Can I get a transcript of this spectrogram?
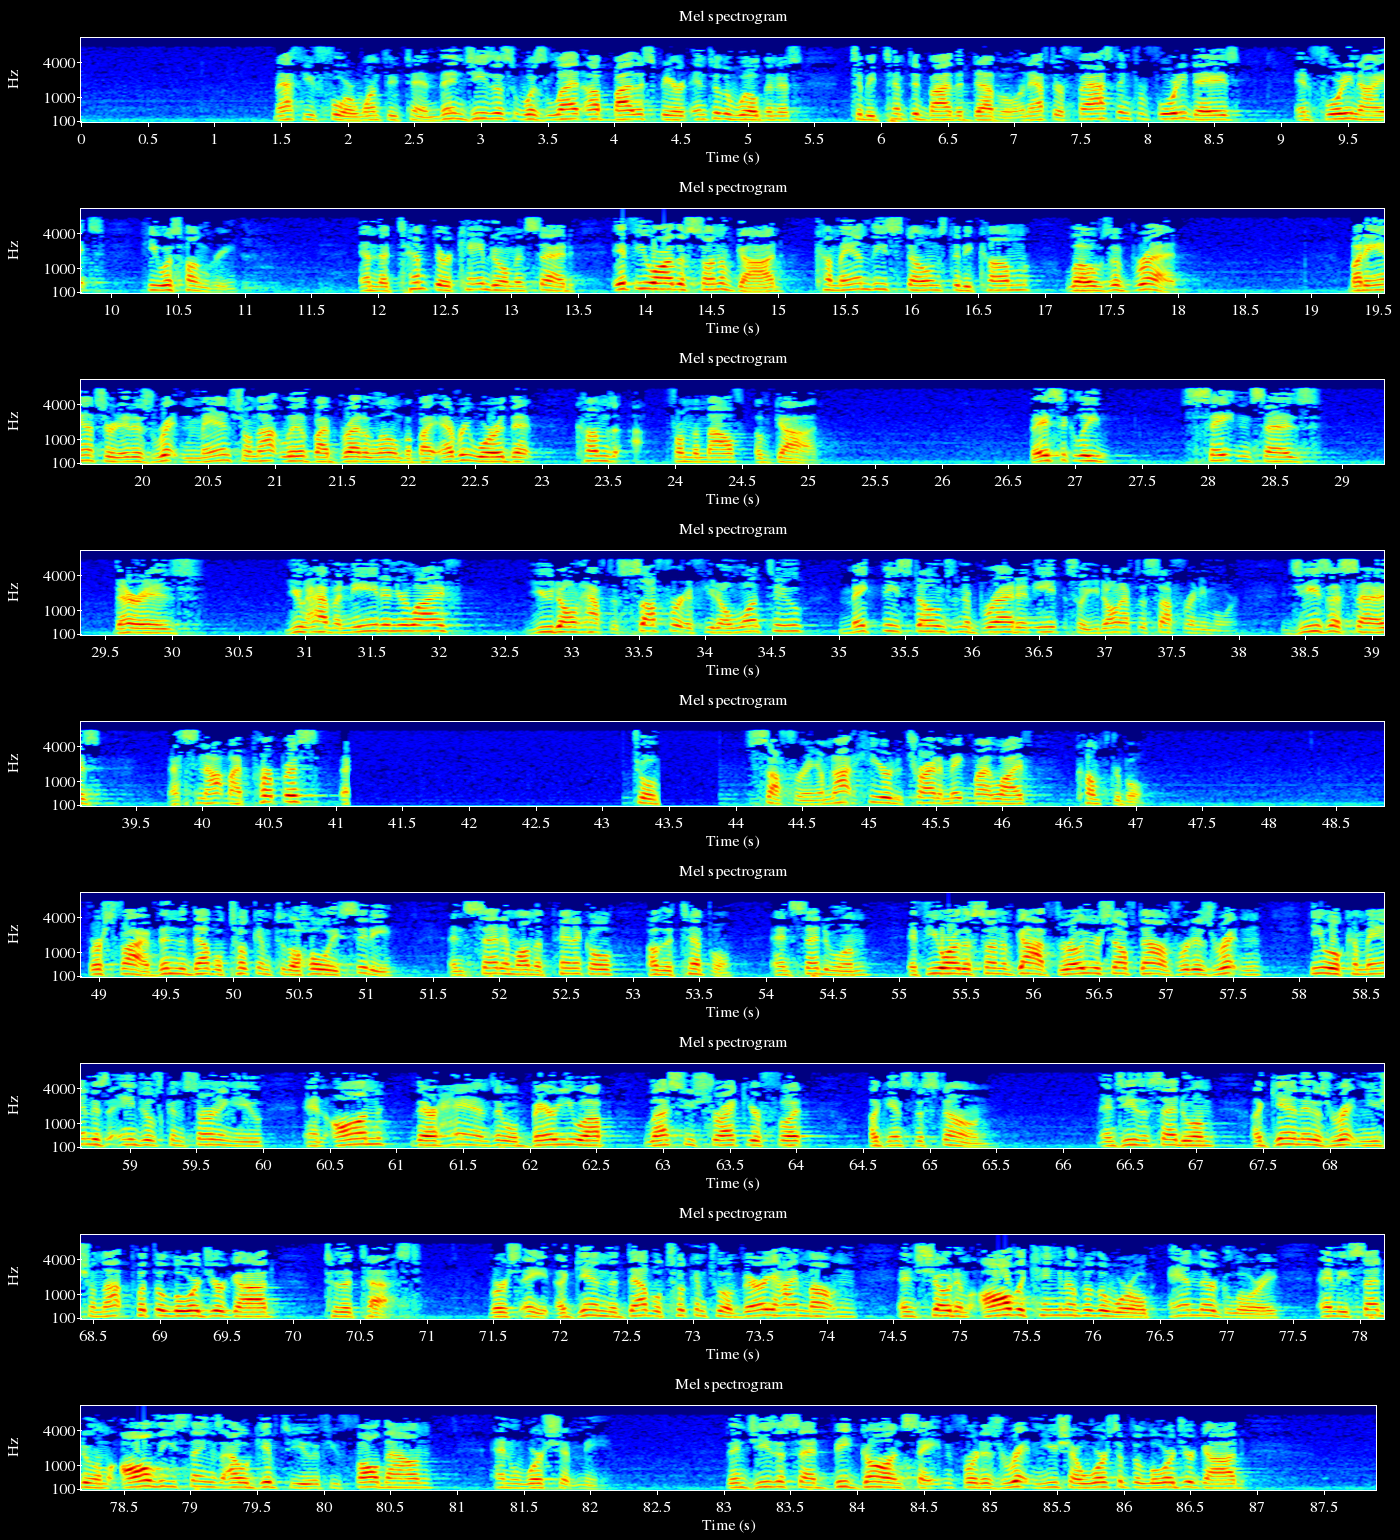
Matthew 4, 1 through 10. Then Jesus was led up by the Spirit into the wilderness to be tempted by the devil. And after fasting for 40 days and 40 nights, he was hungry. And the tempter came to him and said, If you are the Son of God, command these stones to become loaves of bread. But he answered, It is written, Man shall not live by bread alone, but by every word that comes from the mouth of God. Basically, Satan says, There is, you have a need in your life, you don't have to suffer if you don't want to. Make these stones into bread and eat so you don't have to suffer anymore. Jesus says, That's not my purpose. That's suffering. I'm not here to try to make my life comfortable. Verse 5 Then the devil took him to the holy city and set him on the pinnacle of the temple and said to him, If you are the Son of God, throw yourself down, for it is written, He will command His angels concerning you, and on their hands they will bear you up, lest you strike your foot against a stone. And Jesus said to him, Again it is written, You shall not put the Lord your God to the test. Verse 8 Again, the devil took him to a very high mountain and showed him all the kingdoms of the world and their glory. And he said to him, All these things I will give to you if you fall down and worship me. Then Jesus said, Be gone, Satan, for it is written, You shall worship the Lord your God,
